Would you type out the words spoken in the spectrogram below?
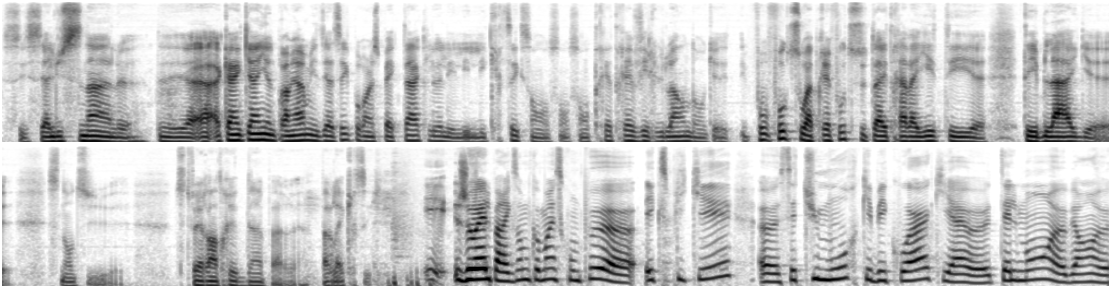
c'est hallucinant. là. Euh, à- quand, quand il y a une première médiatique pour un spectacle, les, les- critiques sont, sont- sont très, très virulentes. Donc, il faut, faut que tu sois prêt. Faut que tu aies travaillé tes, tes blagues. sinon, tu, tu te fais rentrer dedans par, par la critique. Et Joël, par exemple, comment est-ce qu'on peut euh, expliquer euh, cet humour québécois qui a euh, tellement euh, euh,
